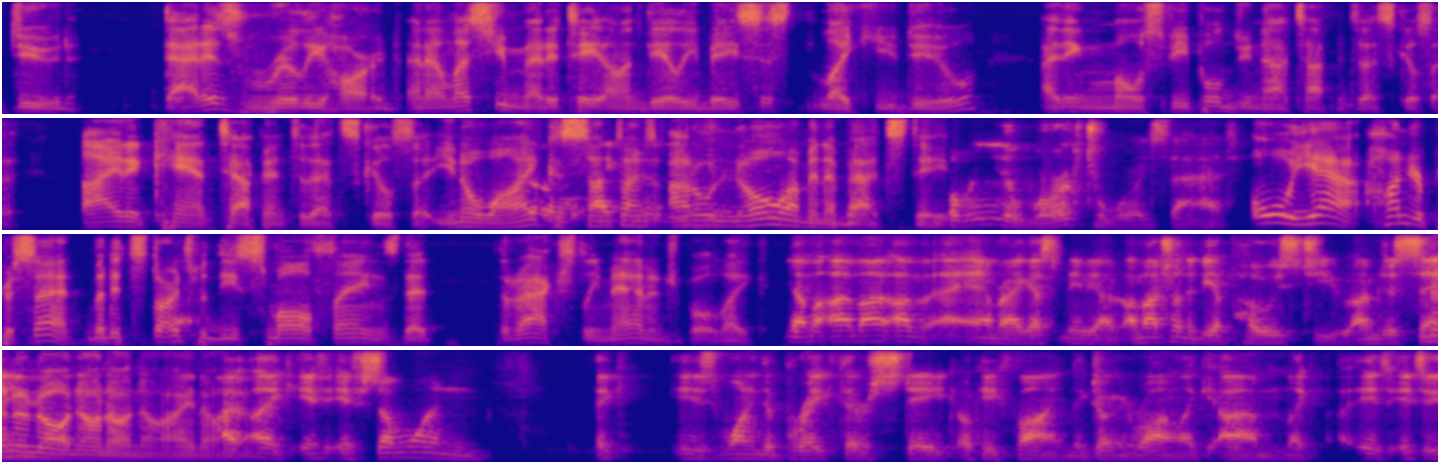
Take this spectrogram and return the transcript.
Dude, that is really hard. And unless you meditate on a daily basis like you do, I think most people do not tap into that skill set. I can't tap into that skill set. You know why? Because So, sometimes I don't know I'm in a bad state. But we need to work towards that. Oh yeah, hundred percent. But it starts with these small things that that are actually manageable. Like Yeah, I'm, I'm, I'm, Amer. I guess maybe I'm, I'm not trying to be opposed to you. I'm just saying. no, no, that- no, no, no. I know. I, like if, if someone like is wanting to break their state okay fine like don't get me wrong like um like it's it's a,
